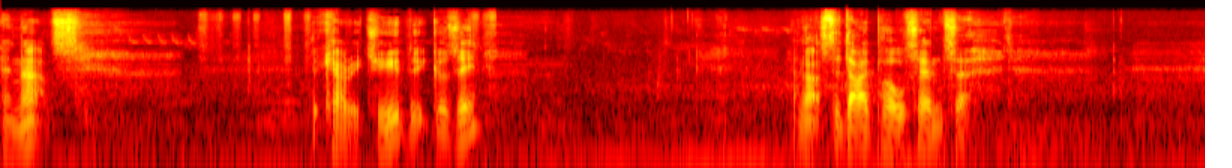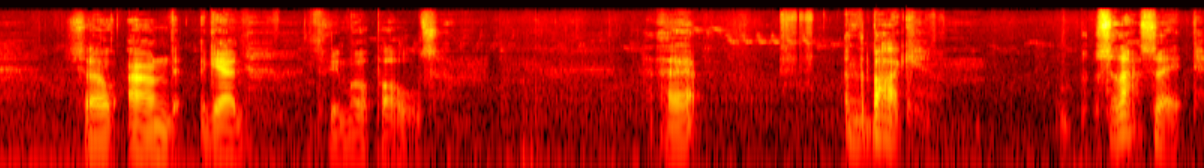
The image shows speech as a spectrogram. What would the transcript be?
And that's the carry tube that goes in and that's the dipole centre so and again three more poles. Uh, and the bag. So that's it.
